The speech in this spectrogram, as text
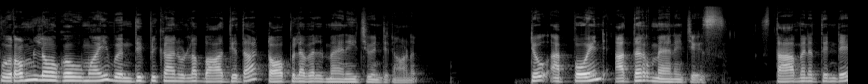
പുറം ലോകവുമായി ബന്ധിപ്പിക്കാനുള്ള ബാധ്യത ടോപ്പ് ലെവൽ മാനേജ്മെന്റിനാണ് ടു അപ്പോയിന്റ് അതർ മാനേജേഴ്സ് സ്ഥാപനത്തിന്റെ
